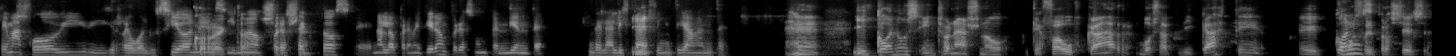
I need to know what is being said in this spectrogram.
tema COVID y revoluciones y nuevos proyectos eh, no lo permitieron, pero es un pendiente de la lista definitivamente. y Conus International, ¿te fue a buscar? ¿Vos aplicaste? Eh, ¿Cómo fue el proceso?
